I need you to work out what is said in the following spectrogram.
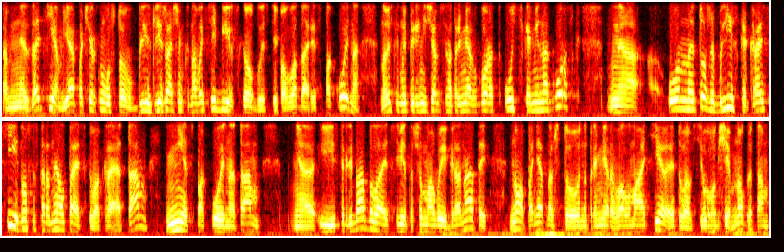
Затем я подчеркнул, что в близлежащем к Новосибирской области, Павлодаре, спокойно, но если мы перенесемся, например, в город Усть-Каменогорск, э, он тоже близко к России, но со стороны Алтайского края. Там неспокойно, там э, и стрельба была, и светошумовые гранаты. Но понятно, что, например, в Алма-Ате этого всего вообще много. Там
